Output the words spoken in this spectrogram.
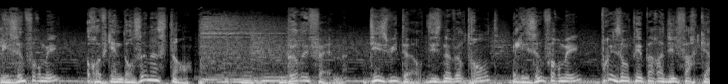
Les informés reviennent dans un instant. Beurre FM, 18h, 19h30, les informés, présentés par Adil Farkan.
